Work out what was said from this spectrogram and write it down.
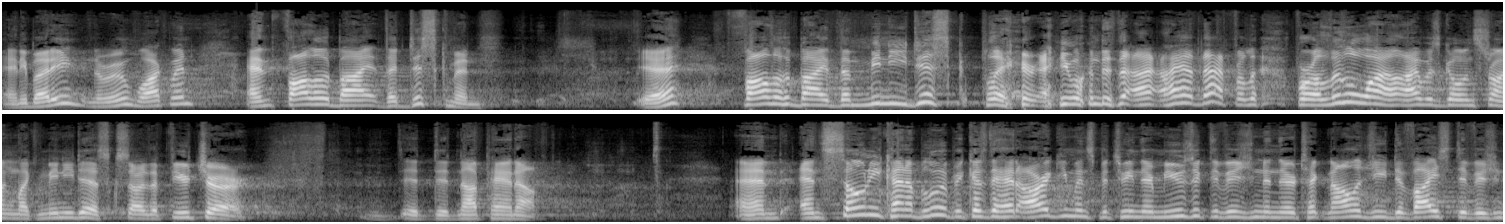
Anybody in the room? Walkman? And followed by the Discman. Yeah? Followed by the mini disc player. Anyone did that? I, I had that for, for a little while. I was going strong. I'm like, mini discs are the future it did not pan out. And, and Sony kind of blew it because they had arguments between their music division and their technology device division,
